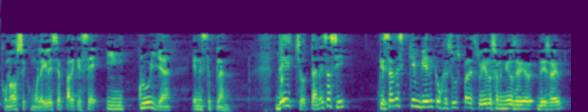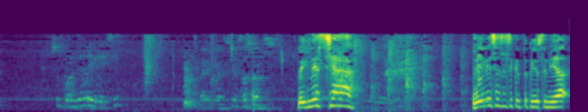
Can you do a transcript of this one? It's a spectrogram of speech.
conoce como la iglesia para que se incluya en este plan. De hecho, tan es así que ¿sabes quién viene con Jesús para destruir a los enemigos de, Israel? la iglesia. La iglesia. La iglesia es el secreto que Dios tenía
